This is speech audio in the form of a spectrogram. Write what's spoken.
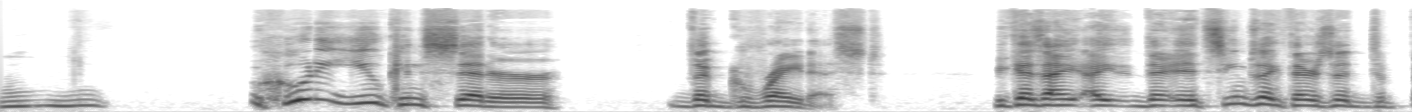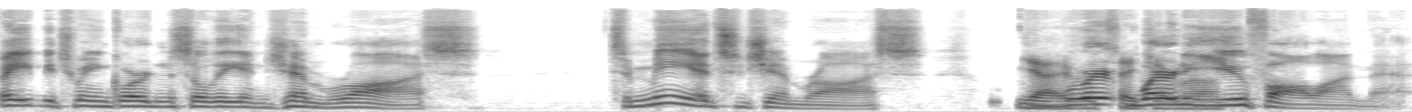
Wh- Who do you consider the greatest? Because I, I there, it seems like there's a debate between Gordon Solie and Jim Ross. To me, it's Jim Ross. Yeah, where where do Ross. you fall on that?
